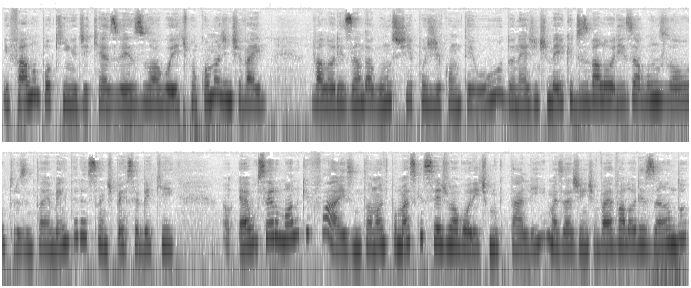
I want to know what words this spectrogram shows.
E fala um pouquinho de que às vezes o algoritmo, como a gente vai valorizando alguns tipos de conteúdo, né, a gente meio que desvaloriza alguns outros. Então é bem interessante perceber que é o ser humano que faz. Então, não, por mais que seja o algoritmo que está ali, mas a gente vai valorizando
